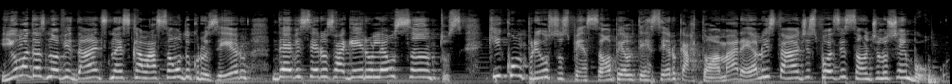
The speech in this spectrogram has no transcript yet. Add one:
E uma das novidades na escalação do Cruzeiro deve ser o zagueiro Léo Santos, que cumpriu suspensão pelo terceiro cartão amarelo e está à disposição de Luxemburgo.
